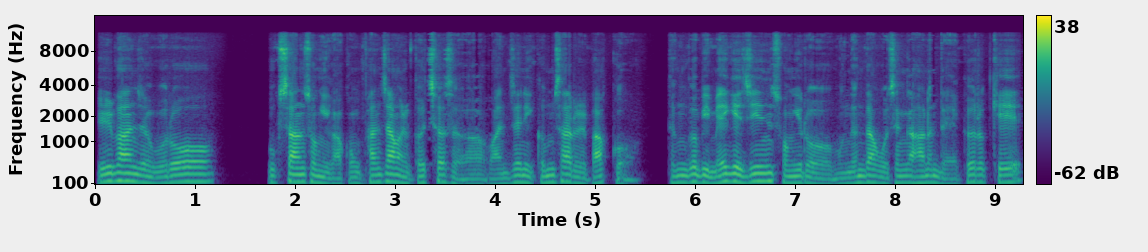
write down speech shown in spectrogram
일반적으로 국산 송이가 공판장을 거쳐서 완전히 검사를 받고 등급이 매겨진 송이로 먹는다고 생각하는데 그렇게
